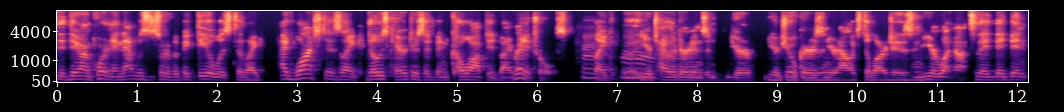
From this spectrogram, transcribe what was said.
they are important and that was sort of a big deal was to like I'd watched as like those characters had been co-opted by Reddit trolls, mm. like mm. Uh, your Tyler Durdens and your your Jokers and your Alex DeLarges and your whatnot. So they they'd been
